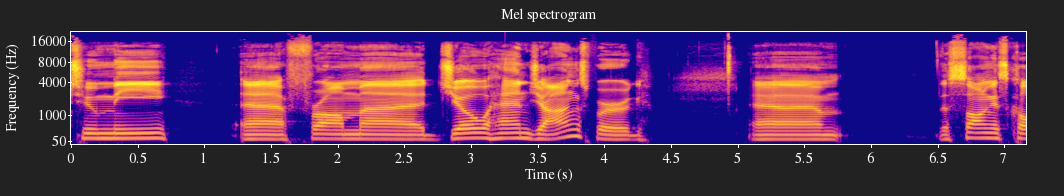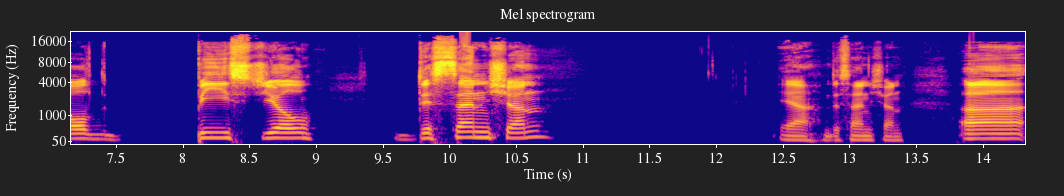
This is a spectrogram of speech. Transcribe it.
to me uh, from uh, Johan Jongsberg. Um, the song is called Bestial Dissension. Yeah, Dissension. Uh,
